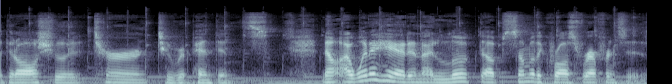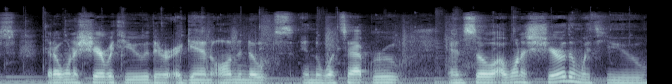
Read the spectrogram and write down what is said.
but that all should turn to repentance. Now, I went ahead and I looked up some of the cross references that I want to share with you. They're again on the notes in the WhatsApp group. And so I want to share them with you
